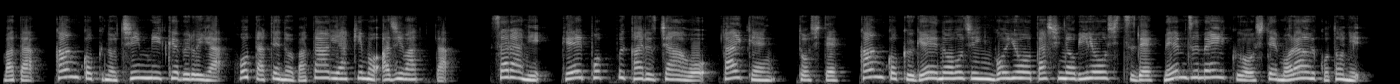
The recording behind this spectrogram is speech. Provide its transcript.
また、韓国の珍味ケブルやホタテのバター焼きも味わった。さらに、K-POP カルチャーを体験として、韓国芸能人御用達の美容室でメンズメイクをしてもらうことに。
